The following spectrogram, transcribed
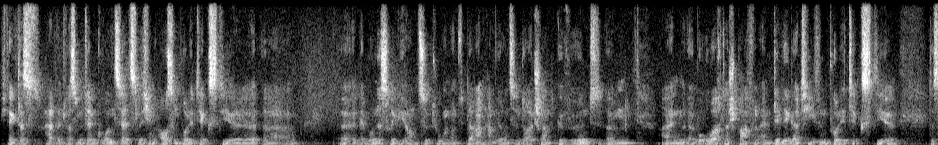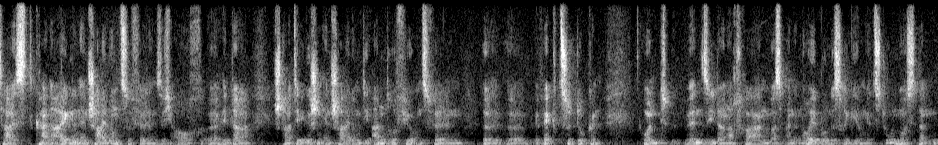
Ich denke, das hat etwas mit dem grundsätzlichen Außenpolitikstil äh, der Bundesregierung zu tun. Und daran haben wir uns in Deutschland gewöhnt. Ähm, ein äh, Beobachter sprach von einem delegativen Politikstil. Das heißt, keine eigenen Entscheidungen zu fällen, sich auch äh, hinter strategischen Entscheidungen, die andere für uns fällen, wegzuducken. Und wenn Sie danach fragen, was eine neue Bundesregierung jetzt tun muss, dann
